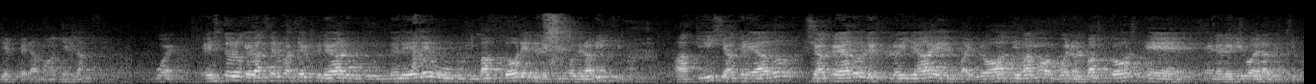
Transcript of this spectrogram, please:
y esperamos a que lance. Bueno, esto lo que va a hacer va a ser crear un DLL, un backdoor en el equipo de la víctima. Aquí se ha creado, se ha creado el exploit ya, el payload, digamos, bueno, el backdoor eh, en el equipo de la víctima.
